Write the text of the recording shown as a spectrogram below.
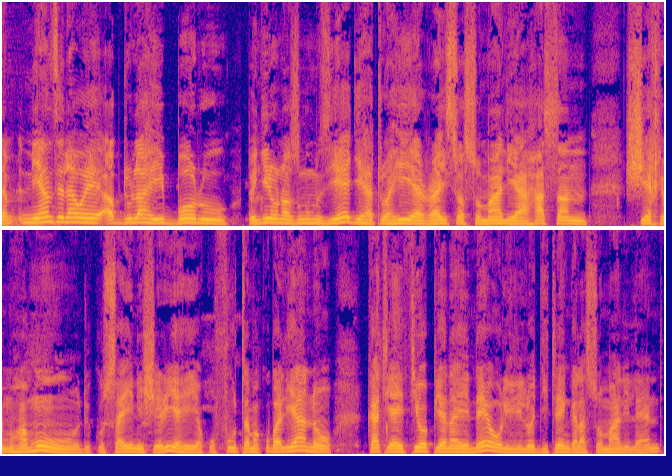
Na, nianze nawe Abdulahi Boru, pengine unazungumzieje hatua hii ya rais wa Somalia Hassan Sheikh Mohamud kusaini sheria hii ya kufuta makubaliano kati ya Ethiopia na eneo lililojitenga la Somaliland?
